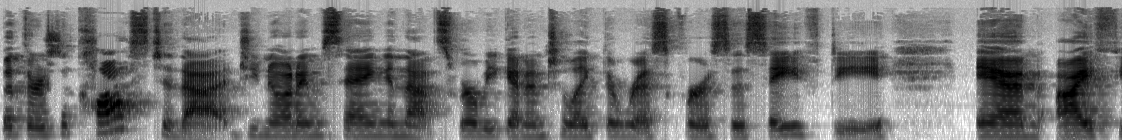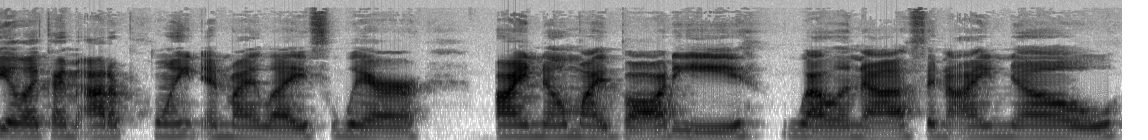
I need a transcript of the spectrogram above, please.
but there's a cost to that do you know what i'm saying and that's where we get into like the risk versus safety and i feel like i'm at a point in my life where i know my body well enough and i know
